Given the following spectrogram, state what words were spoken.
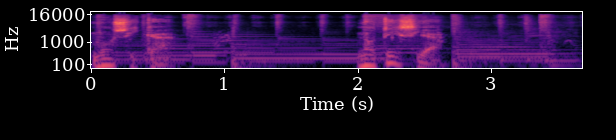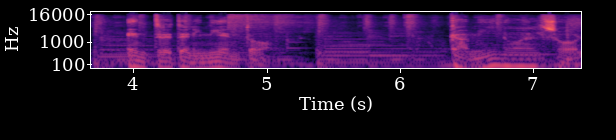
Música. Noticia. Entretenimiento. Camino al sol.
